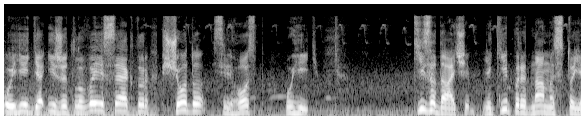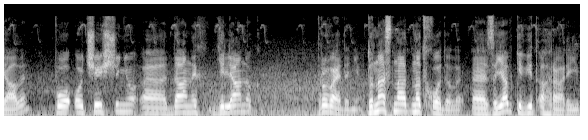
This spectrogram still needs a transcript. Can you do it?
угіддя, і житловий сектор щодо сільгосп угідь. Ті задачі, які перед нами стояли по очищенню е, даних ділянок, проведені. До нас над- надходили е, заявки від аграріїв,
